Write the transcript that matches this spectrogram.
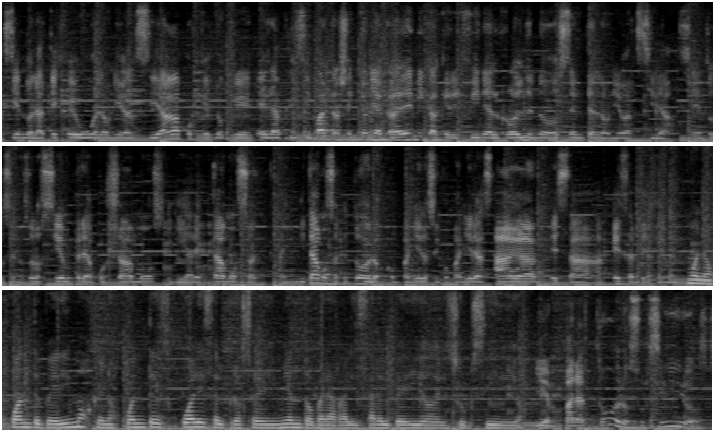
haciendo la TGU en la universidad, porque es lo que es la principal trayectoria académica que define el rol de no docente en la universidad. Entonces nosotros siempre apoyamos y alentamos, a, invitamos a que todos los compañeros y compañeras hagan esa, esa TGU. Bueno, Juan, te pedimos que nos cuentes cuál es el procedimiento para realizar el pedido del subsidio. Bien, para todos los subsidios,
